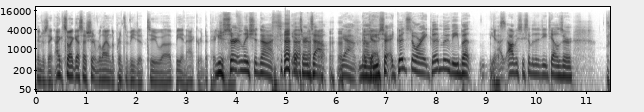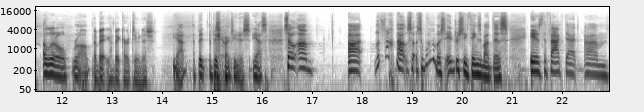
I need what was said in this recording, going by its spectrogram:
Interesting. I, so I guess I shouldn't rely on the Prince of Egypt to uh, be an accurate depiction. You of- certainly should not. It turns out, yeah, no, Okay. you cer- good story, good movie, but yeah, Yes. obviously some of the details are a little wrong. a bit a bit cartoonish. Yeah, a bit a bit cartoonish. Yes. So um, uh, let's talk about so so one of the most interesting things about this is the fact that um,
